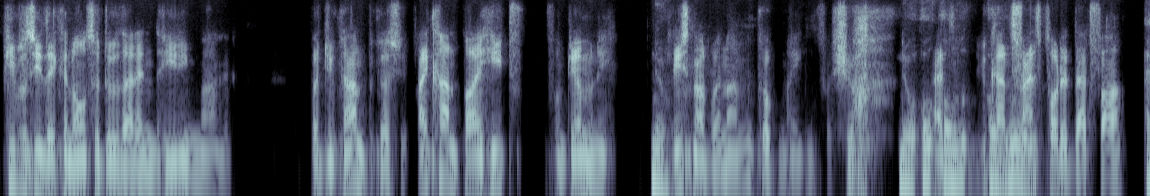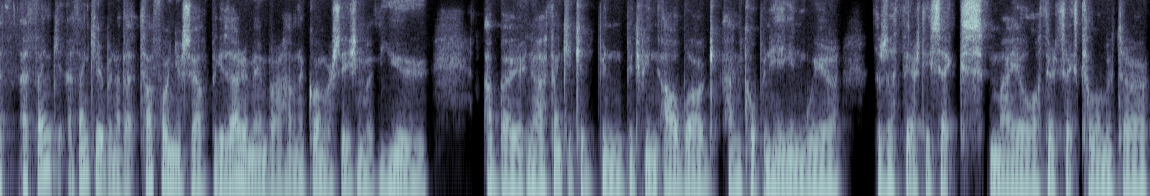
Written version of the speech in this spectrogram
People see they can also do that in the heating market, but you can't because I can't buy heat from Germany. No, At least not when I'm in Copenhagen for sure. no. al- That's- al- you can't although- transport it that far. I, th- I think I think you've been a bit tough on yourself because I remember having a conversation with you about you know I think it could have been between Aalborg and Copenhagen where there's a 36 mile or 36 kilometer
